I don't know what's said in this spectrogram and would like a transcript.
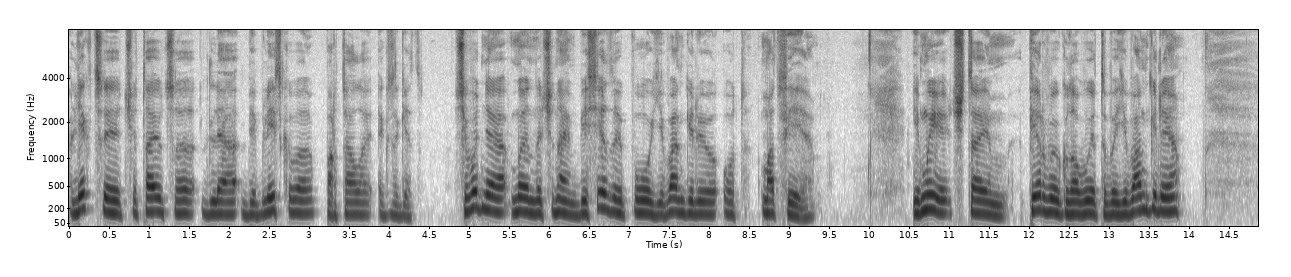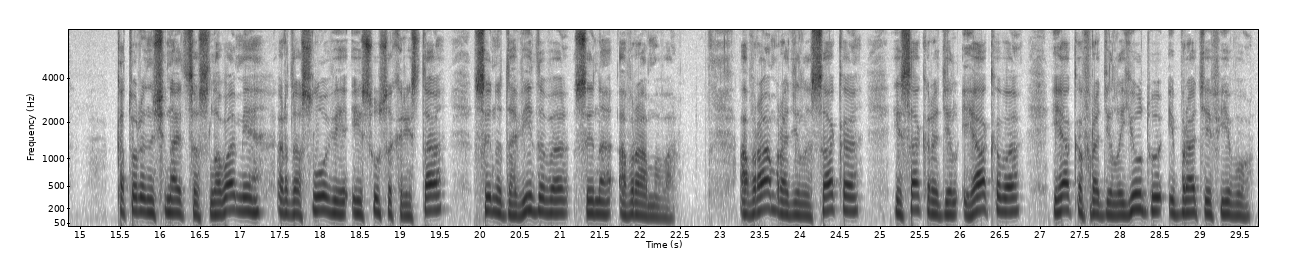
лекции читаются для библейского портала «Экзегет». Сегодня мы начинаем беседы по Евангелию от Матфея. И мы читаем первую главу этого Евангелия, которая начинается словами родословия Иисуса Христа, сына Давидова, сына Авраамова. Авраам родил Исаака, Исаак родил Иакова, Иаков родил Иуду и братьев его.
